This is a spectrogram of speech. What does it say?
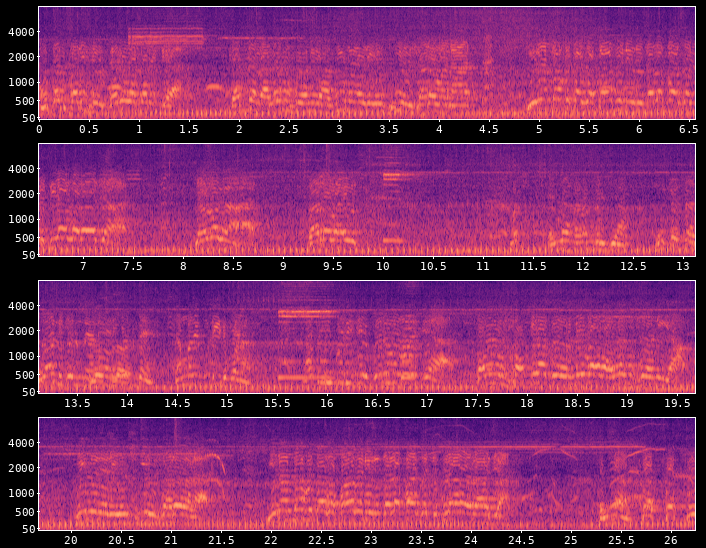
முதல் பரிசு பெறுவதற்கு கந்தல் அழகு சோனி அபிநய எஸ்பிஎல் சரவணன் இரண்டாவதாக பாகனூர் தலப்பாக்கட்டு தியாகராஜா. ஜவகா பரவாய் என்ன நடந்துருச்சா நம்மளே கூட்டிட்டு போனா. முதல் பரிசு பெறுவதற்கு தலைவர் சங்கராபுரம் நிர்வாக அழகு சோனியா கீழநெறி எஸ்பிஎல் சரவணா. இரண்டாவதாக பாகனூர் தலப்பாக்கட்டு என்ன? பத்து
